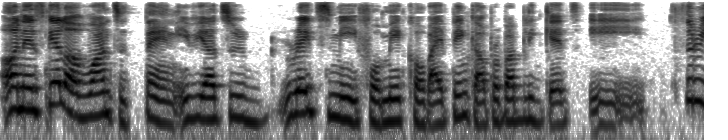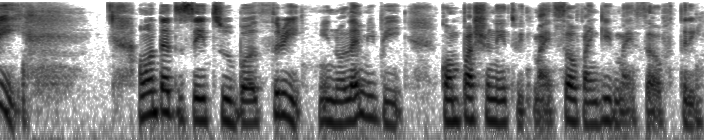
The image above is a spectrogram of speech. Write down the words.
on a scale of 1 to 10, if you are to rate me for makeup, I think I'll probably get a 3. I wanted to say 2, but 3. You know, let me be compassionate with myself and give myself 3.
